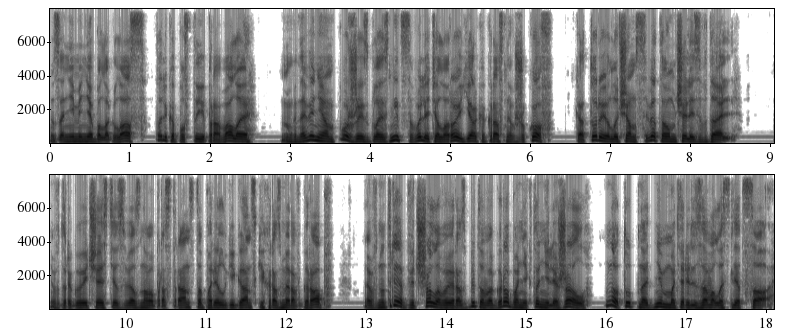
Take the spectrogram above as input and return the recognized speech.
За ними не было глаз, только пустые провалы. Мгновением позже из глазниц вылетел рой ярко-красных жуков, которые лучом света умчались вдаль. В другой части звездного пространства парил гигантских размеров гроб. Внутри обветшалого и разбитого гроба никто не лежал, но тут над ним материализовалось лицо.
